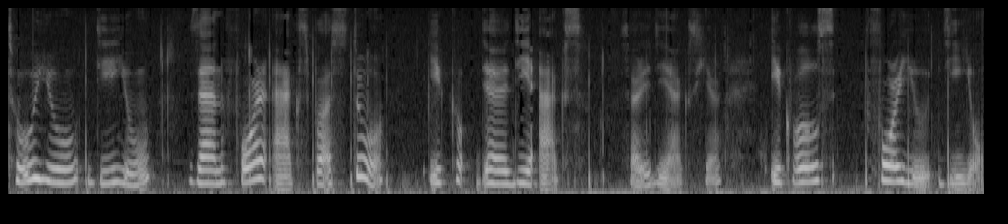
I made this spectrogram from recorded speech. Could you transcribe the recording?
2u du then 4x plus 2 equal uh, dx sorry dx here equals 4u du.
